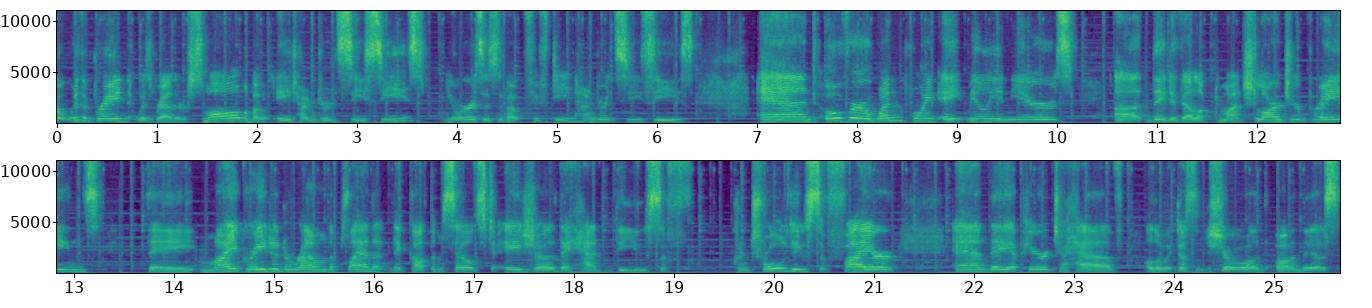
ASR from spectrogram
out with a brain that was rather small, about 800 cc's. Yours is about 1500 cc's. And over 1.8 million years, uh, they developed much larger brains. They migrated around the planet. They got themselves to Asia. They had the use of controlled use of fire and they appeared to have, although it doesn't show on, on this,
